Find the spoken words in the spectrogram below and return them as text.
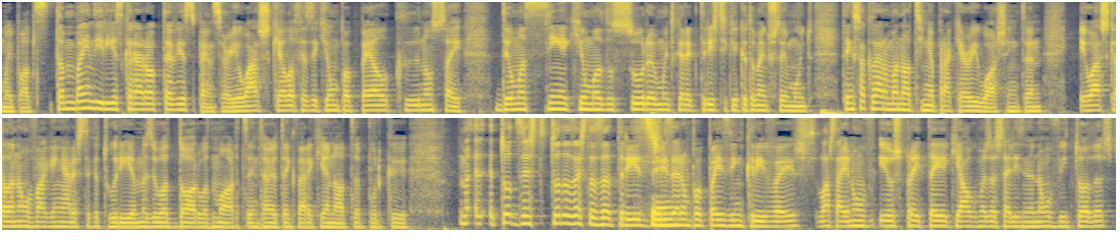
uma hipótese. Também diria se calhar a Octavia Spencer. Eu acho que ela fez aqui um papel que, não sei, deu-me assim aqui uma doçura muito característica que eu também gostei muito. Tenho só que dar uma notinha para a Kerry Washington. Eu acho que ela não vai ganhar esta categoria, mas eu adoro a de morte, então eu tenho que dar aqui a nota porque todos este, todas estas atrizes Sim. fizeram papéis incríveis. Lá está, eu, não, eu espreitei aqui algumas das séries, ainda não vi todas,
